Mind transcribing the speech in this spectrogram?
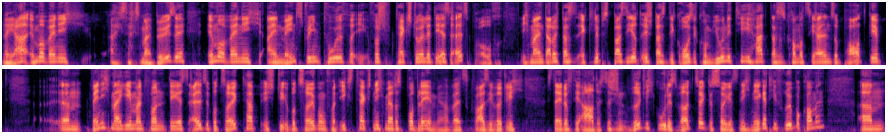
Naja, immer wenn ich ich sag's mal böse, immer wenn ich ein Mainstream-Tool für, für, textuelle DSLs brauche. Ich meine, dadurch, dass es Eclipse-basiert ist, dass es die große Community hat, dass es kommerziellen Support gibt, ähm, wenn ich mal jemand von DSLs überzeugt habe, ist die Überzeugung von Xtext nicht mehr das Problem, ja, weil es quasi wirklich State of the Art ist. Das ist ein wirklich gutes Werkzeug, das soll jetzt nicht negativ rüberkommen. Ähm,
